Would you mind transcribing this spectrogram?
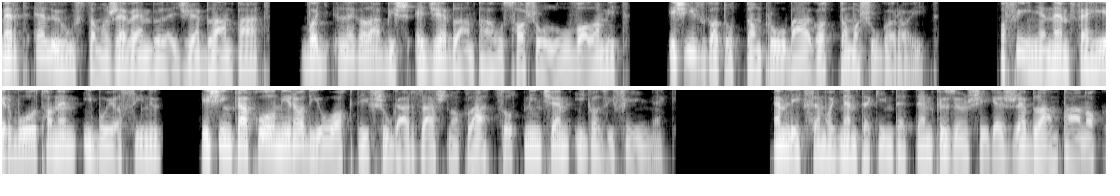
mert előhúztam a zsebemből egy zseblámpát, vagy legalábbis egy zseblámpához hasonló valamit, és izgatottan próbálgattam a sugarait. A fénye nem fehér volt, hanem ibolya színű, és inkább holmi radioaktív sugárzásnak látszott, mintsem igazi fénynek. Emlékszem, hogy nem tekintettem közönséges zseblámpának.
